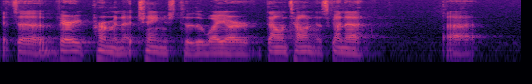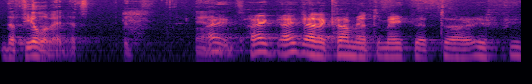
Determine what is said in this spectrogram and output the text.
it's a very permanent change to the way our downtown is gonna, uh, the feel of it. It's, it's I, And, I, I got a comment to make that, uh, if you're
